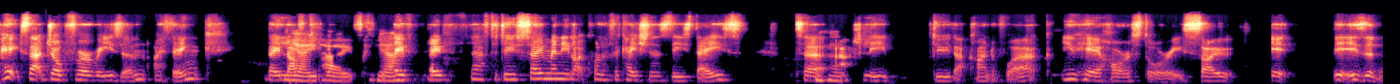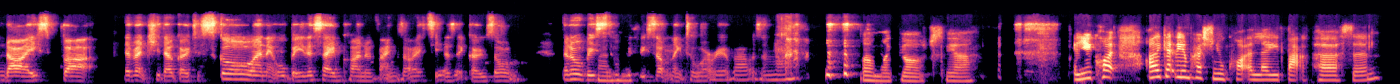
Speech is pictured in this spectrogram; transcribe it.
picked that job for a reason, I think. They love Yeah, hope, yeah. They've they've they have to do so many like qualifications these days to Mhm. actually do that kind of work. You hear horror stories, so it it isn't nice, but eventually they'll go to school and it will be the same kind of anxiety as it goes on. There'll always Mhm. always be something to worry about as a mum. Oh my God, yeah. Are you quite, I get the impression you're quite a laid back person.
